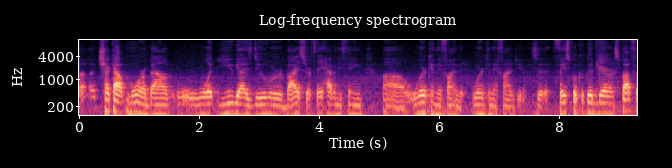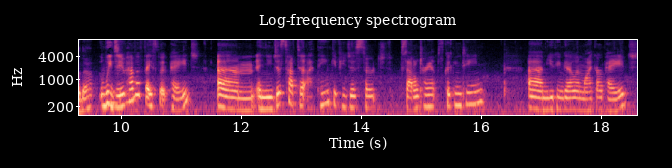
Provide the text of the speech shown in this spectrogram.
uh, check out more about what you guys do or advice, or if they have anything, uh, where can they find it? Where can they find you? Is Facebook a good uh, spot for that? We do have a Facebook page, um, and you just have to. I think if you just search Saddle Tramps Cooking Team, um, you can go and like our page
